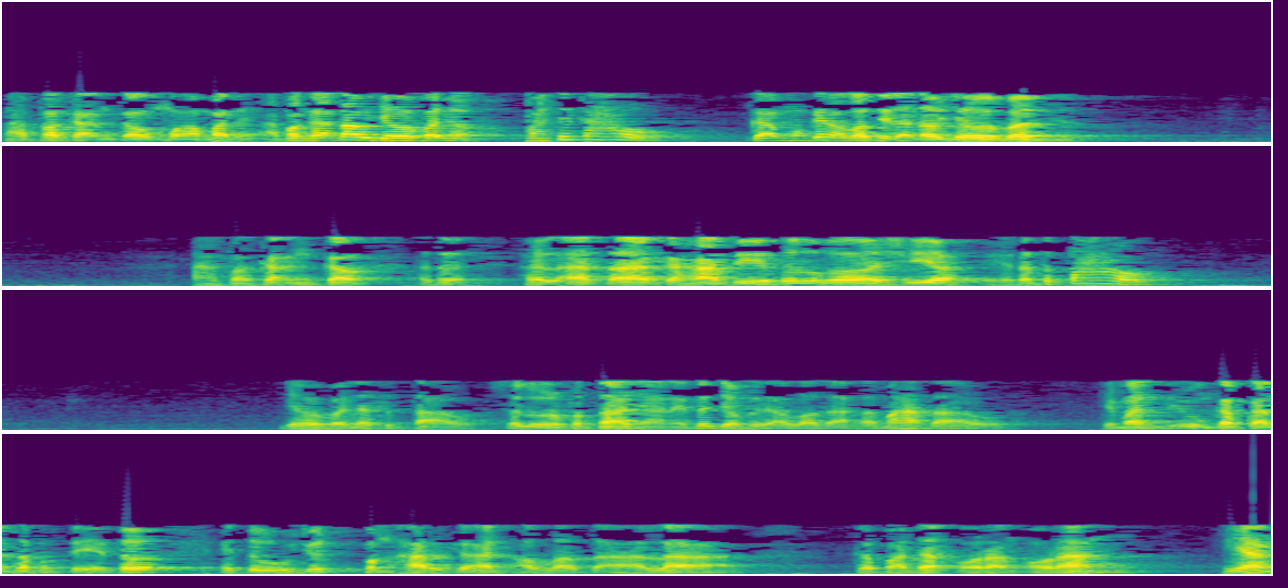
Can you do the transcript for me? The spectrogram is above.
Apakah engkau Muhammad? Apa enggak tahu jawabannya? Pasti tahu. Enggak mungkin Allah tidak tahu jawabannya. Apakah engkau atau hal ataka hadithul ghasyiyah? Ya tetap tahu. Jawabannya tetap tahu. Seluruh pertanyaan itu jawabannya Allah Ta'ala Maha tahu. Cuman diungkapkan seperti itu, itu wujud penghargaan Allah Ta'ala kepada orang-orang yang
